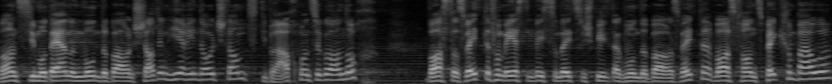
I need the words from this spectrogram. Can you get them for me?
Waren es die modernen, wunderbaren Stadien hier in Deutschland? Die braucht man sogar noch. War es das Wetter vom ersten bis zum letzten Spieltag wunderbares Wetter? War es Franz Beckenbauer?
